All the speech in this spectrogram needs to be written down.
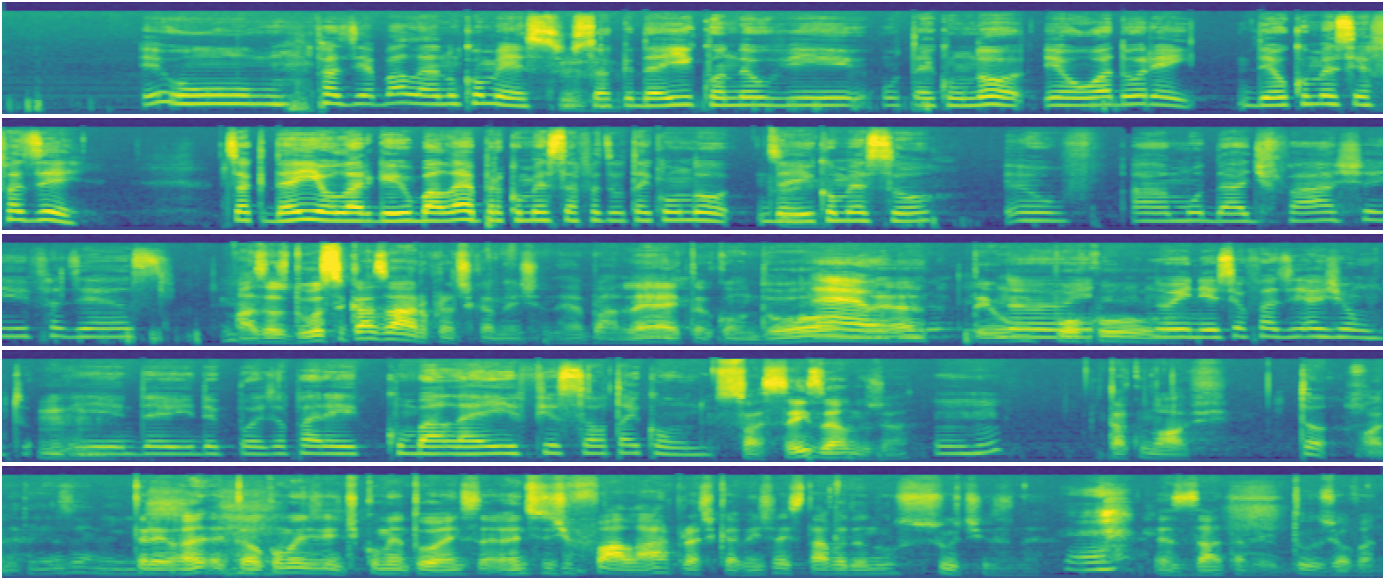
Eu fazia balé no começo, uhum. só que daí quando eu vi o taekwondo, eu adorei. Daí eu comecei a fazer. Só que daí eu larguei o balé para começar a fazer o taekwondo. Daí Sim. começou eu a mudar de faixa e fazer as Mas as duas se casaram praticamente, né? Balé, taekwondo, é, né? Tem um no, pouco No início eu fazia junto uhum. e daí depois eu parei com balé e fiz só o taekwondo. Só seis anos já. Uhum. Tá com nove. Tô. Olha, três aninhos. Então, como a gente comentou antes, antes de falar, praticamente já estava dando uns chutes, né? É. Exatamente. Tu, Giovana?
